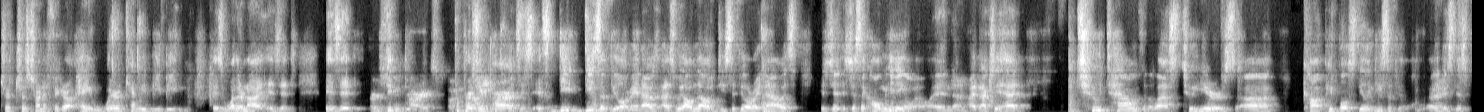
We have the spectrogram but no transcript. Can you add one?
just, just trying to figure out, hey, where can we be beaten? Is whether or not, is it, is it Purchasing parts. purchasing parts, it's, it's di- diesel fuel. I mean, as, as we all know, diesel fuel right now is, it's just, it's just like home heating oil. And I've actually had two towns in the last two years, uh, caught people stealing diesel fuel, uh, just, just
